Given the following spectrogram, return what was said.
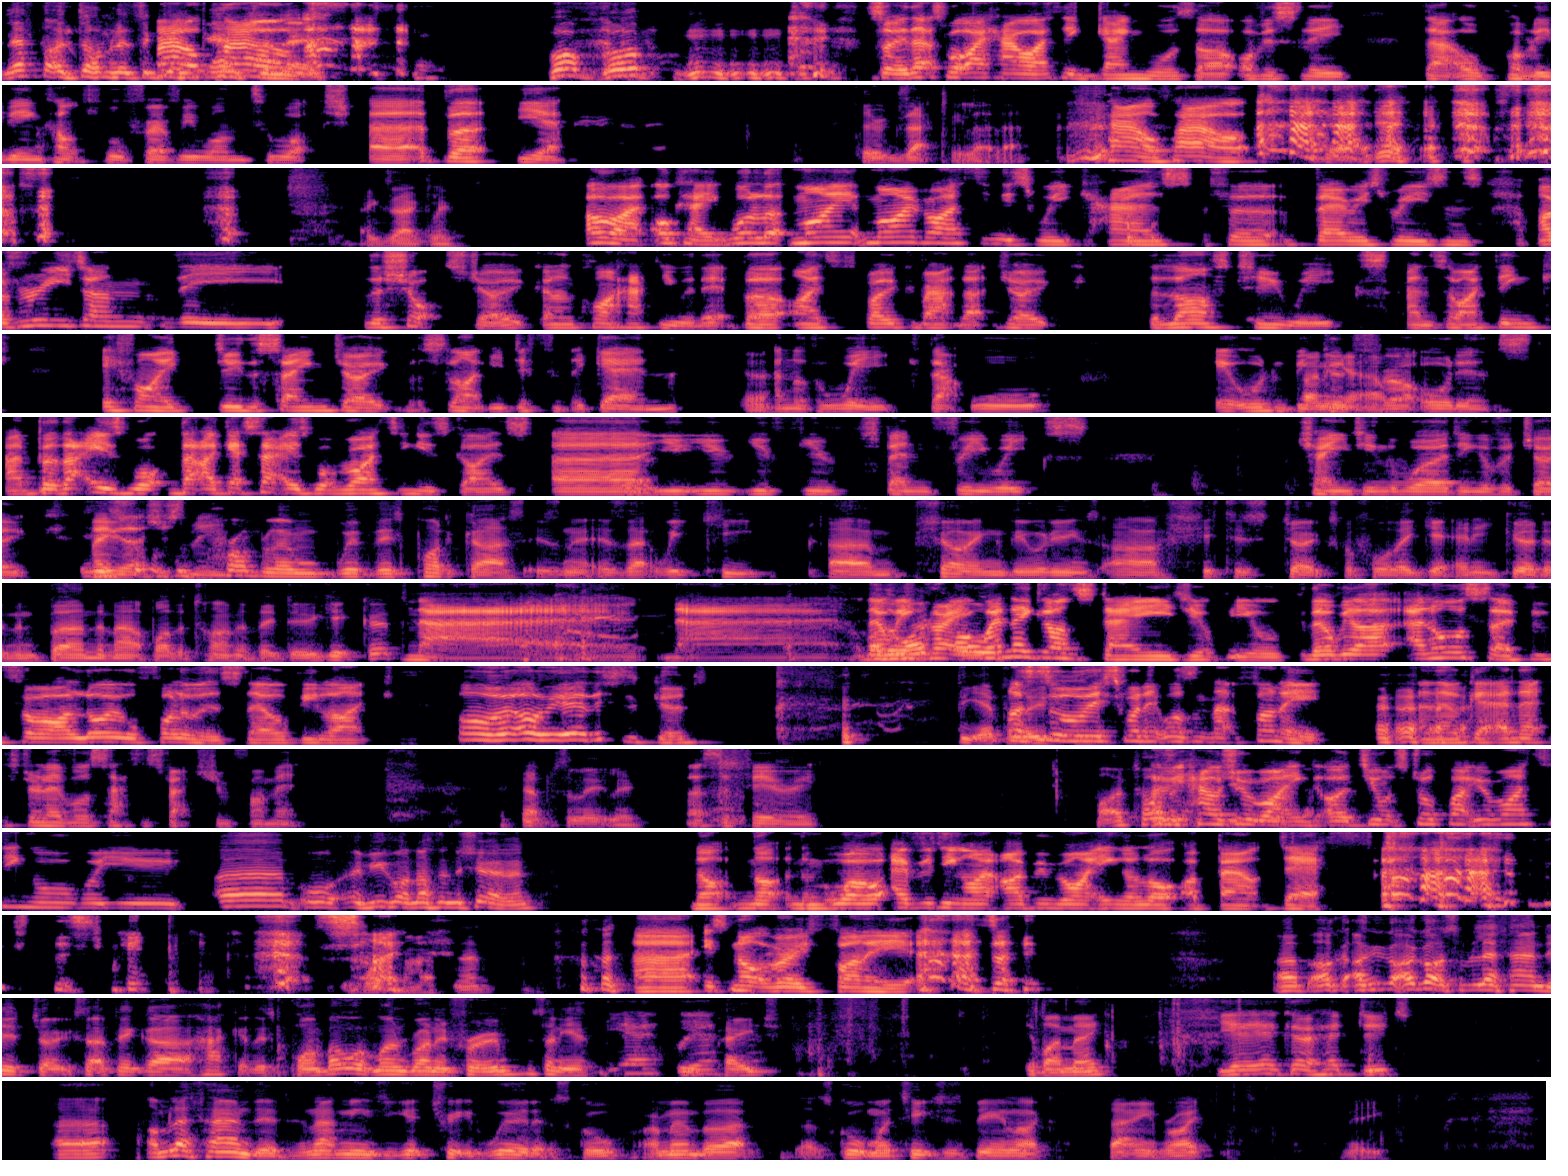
Left eye Pow, against cancer, pow. mate. Whoop, whoop. So that's what I how I think gang wars are. Obviously, that'll probably be uncomfortable for everyone to watch. Uh, but yeah, They're exactly like that. pow pow. Yeah, exactly. All right, okay. Well, look, my my writing this week has, for various reasons, I've redone the the shots joke, and I'm quite happy with it. But I spoke about that joke the last two weeks, and so I think if I do the same joke but slightly different again Yeah. another week, that will it wouldn't be Planning good for our audience. And but that is what that I guess that is what writing is, guys. Uh, Yeah. you you you you spend three weeks changing the wording of a joke. Maybe It's that's just of the me. problem with this podcast, isn't it? Is that we keep um, showing the audience our shittest jokes before they get any good, and then burn them out by the time that they do get good. Nah, nah. They'll be great I'll- when they go on stage. It'll be all. They'll be like, and also for, for our loyal followers, they'll be like, "Oh, oh yeah, this is good. I saw this when it wasn't that funny," and they'll get an extra level of satisfaction from it. Absolutely. That's the theory. But I've told you, how's your writing? Oh, do you want to talk about your writing, or were you. Um, or have you got nothing to share then? not not? Well, everything I I've been writing a lot about death this week, so What on earth, man? uh, it's not very funny. So- Um, I, I got- some left-handed jokes that I think are hack at this point, but I won't mind running through them. It's only a yeah, brief yeah, page, if I may. yeah, yeah. Go ahead, dude. Uh, I'm left-handed, and that means you get treated weird at school. I remember at, at school, my teachers being like, "That ain't right." Me,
